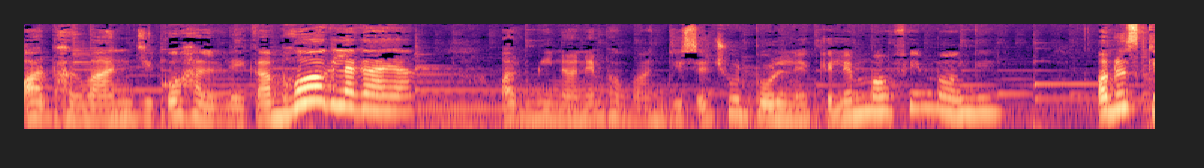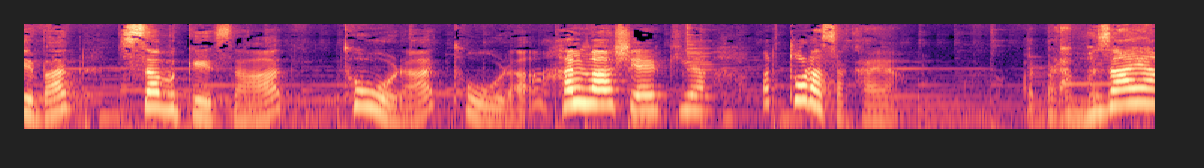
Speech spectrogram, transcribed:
और भगवान जी को हलवे का भोग लगाया और मीना ने भगवान जी से झूठ बोलने के लिए माफ़ी मांगी। और उसके बाद सबके साथ थोड़ा थोड़ा हलवा शेयर किया और थोड़ा सा खाया। और बड़ा मज़ा आया।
